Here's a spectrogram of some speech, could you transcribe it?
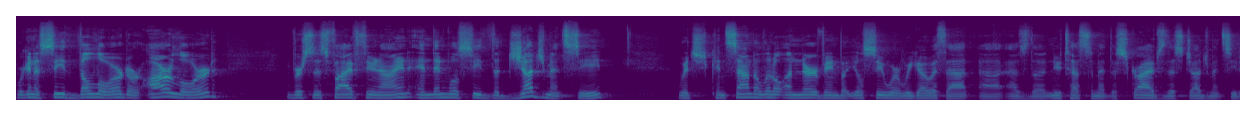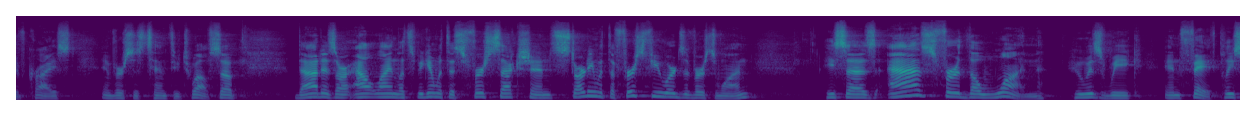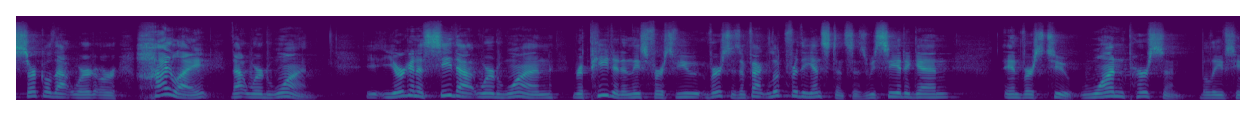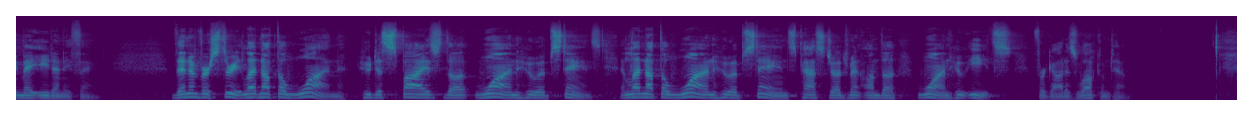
We're going to see the Lord or our Lord verses 5 through 9, and then we'll see the judgment seat, which can sound a little unnerving, but you'll see where we go with that uh, as the New Testament describes this judgment seat of Christ in verses 10 through 12. So that is our outline. Let's begin with this first section, starting with the first few words of verse 1. He says, As for the one who is weak in faith. Please circle that word or highlight that word one you're going to see that word one repeated in these first few verses. In fact, look for the instances. We see it again in verse 2. One person believes he may eat anything. Then in verse 3, let not the one who despise the one who abstains, and let not the one who abstains pass judgment on the one who eats, for God has welcomed him.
